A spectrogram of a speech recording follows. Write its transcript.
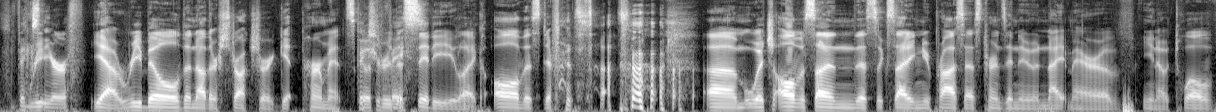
fix Re- the earth. Yeah rebuild another structure get permits Fix go through the city like all this different stuff. Um, which all of a sudden this exciting new process turns into a nightmare of you know 12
